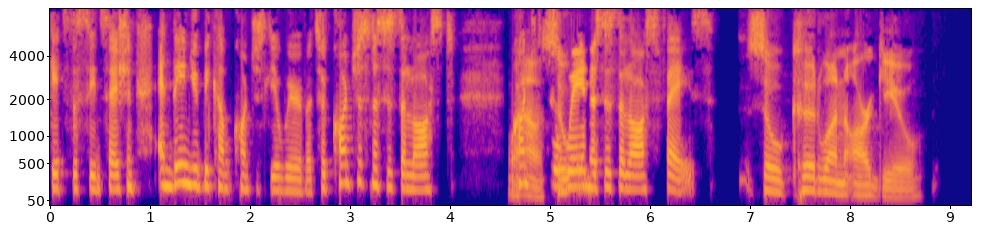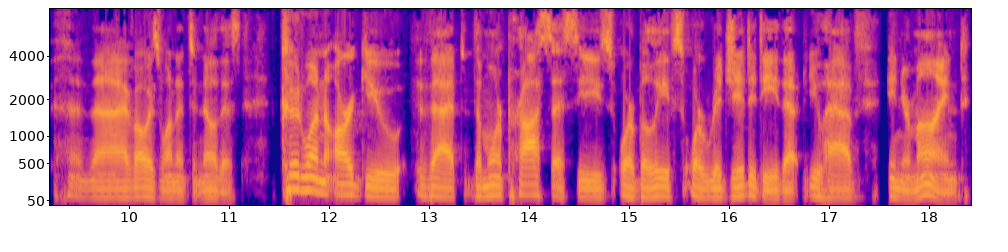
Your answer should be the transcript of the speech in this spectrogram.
gets the sensation and then you become consciously aware of it. So consciousness is the last, wow. conscious so, awareness is the last phase. So could one argue, and I've always wanted to know this, could one argue that the more processes or beliefs or rigidity that you have in your mind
